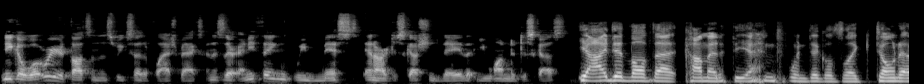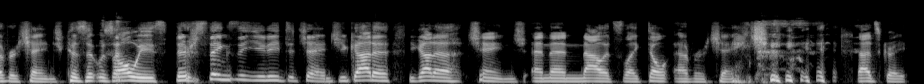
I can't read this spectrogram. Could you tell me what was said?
Nico, what were your thoughts on this week's set of flashbacks? And is there anything we missed in our discussion today that you wanted to discuss? Yeah, I did love that comment at the end when Diggle's like, "Don't ever change," because it was always there's things that you need to change. You gotta you gotta change, and then now it's like, "Don't ever change." That's great.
